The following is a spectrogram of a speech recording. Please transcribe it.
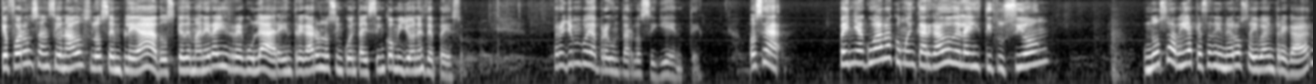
que fueron sancionados los empleados que de manera irregular entregaron los 55 millones de pesos. Pero yo me voy a preguntar lo siguiente. O sea, Peñaguaba como encargado de la institución no sabía que ese dinero se iba a entregar.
